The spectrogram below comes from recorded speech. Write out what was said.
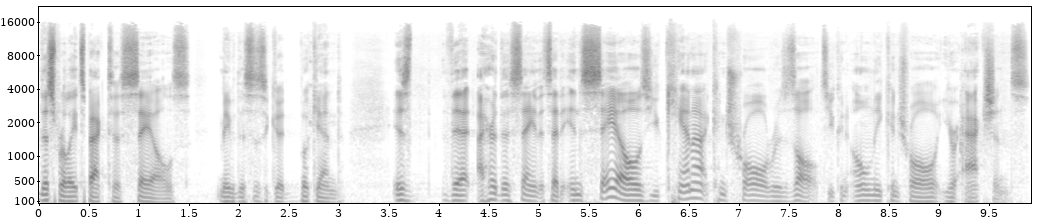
this relates back to sales. Maybe this is a good bookend. Is that I heard this saying that said, in sales, you cannot control results, you can only control your actions.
